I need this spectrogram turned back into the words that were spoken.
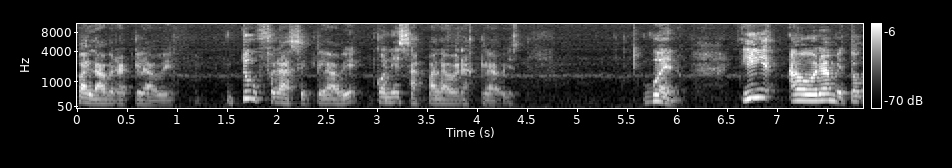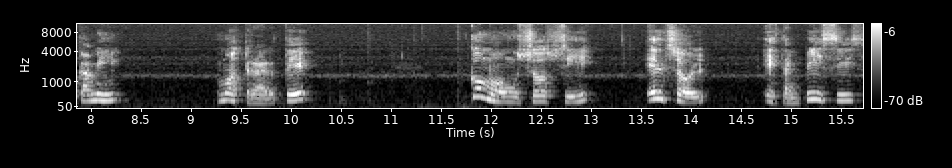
palabra clave, tu frase clave con esas palabras claves. Bueno, y ahora me toca a mí mostrarte cómo uso si el sol está en Pisces,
